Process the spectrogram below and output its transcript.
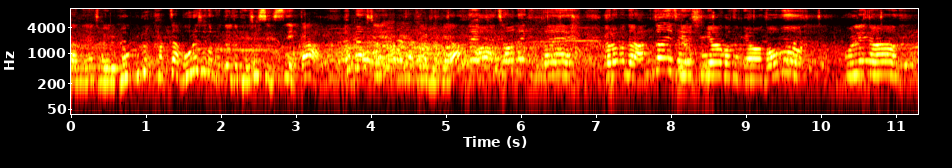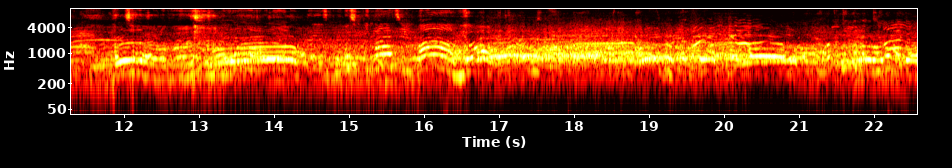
있으니까는 저희를 모르, 각자 모르시는 분들도 계실 수 있으니까 한 명씩 인사드려볼게요. 네, 저는 근데 여러분들 안전이 제일 중요하거든요. 너무 몰리면 다쳐요, 여러분. 가까이에서 보고 싶긴 하지만 위험하니까 조금만 뒤로 갈까요?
